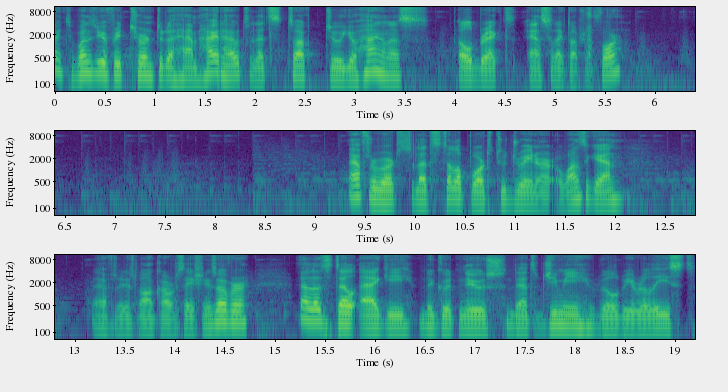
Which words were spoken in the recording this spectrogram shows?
Alright, once you've returned to the ham hideout, let's talk to Johanhus Ulsbrecht and select option 4. Afterwards, let's teleport to Draynor once again, after this long conversation is over, and let's tell Aggie the good news that Jimmy will be released.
